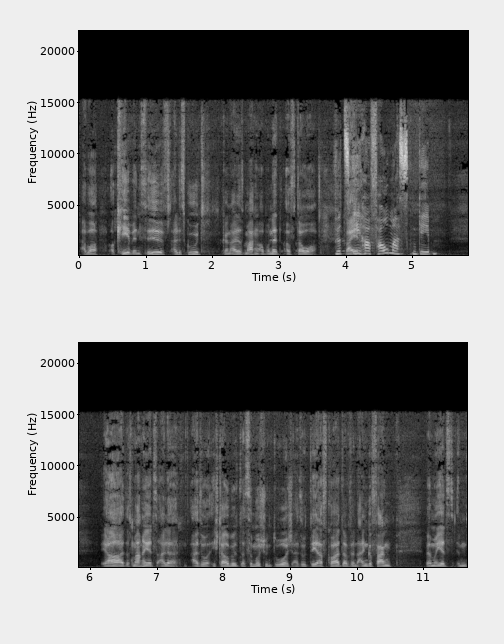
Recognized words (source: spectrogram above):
Aber okay, wenn es hilft, alles gut. Kann alles machen, aber nicht auf Dauer. Wird es EHV-Masken geben? Ja, das machen jetzt alle. Also ich glaube, da sind wir schon durch. Also DFK hat davon angefangen, wenn wir jetzt im,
